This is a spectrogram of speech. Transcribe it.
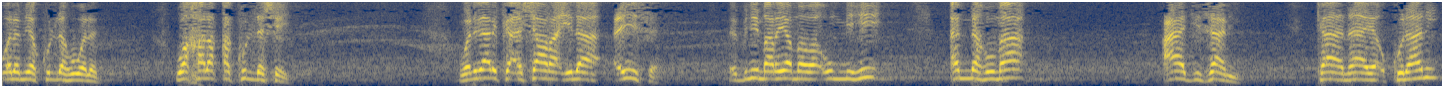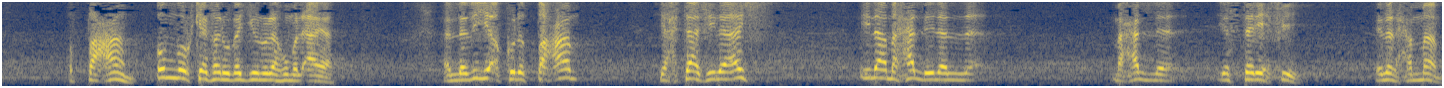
ولم يكن له ولد وخلق كل شيء. ولذلك أشار إلى عيسى ابن مريم وأمه أنهما عاجزان كانا يأكلان الطعام. انظر كيف نبين لهم الآيات. الذي يأكل الطعام يحتاج إلى إيش؟ إلى محل إلى محل يستريح فيه. إلى الحمام.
